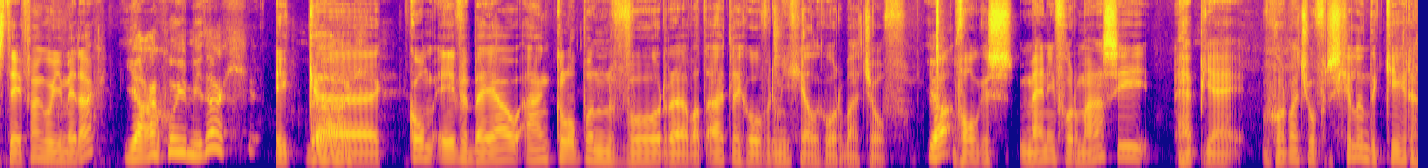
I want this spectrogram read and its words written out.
Stefan, goedemiddag. Ja, goedemiddag. Ik eh, kom even bij jou aankloppen voor eh, wat uitleg over Michail Gorbachev. Ja. Volgens mijn informatie heb jij Gorbachev verschillende keren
